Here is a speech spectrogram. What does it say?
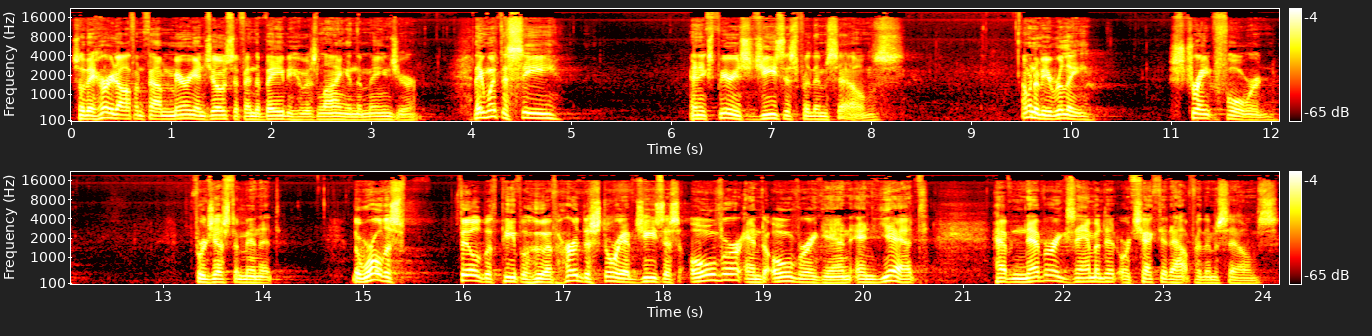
So they hurried off and found Mary and Joseph and the baby who was lying in the manger. They went to see and experience Jesus for themselves. I'm going to be really straightforward for just a minute. The world is filled with people who have heard the story of Jesus over and over again and yet have never examined it or checked it out for themselves.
